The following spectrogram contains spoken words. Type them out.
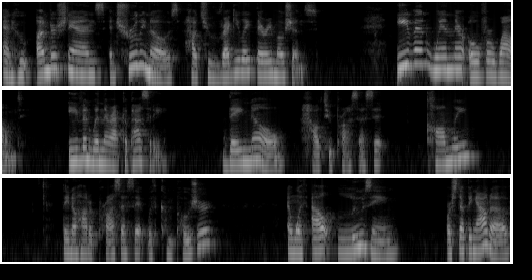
and who understands and truly knows how to regulate their emotions, even when they're overwhelmed, even when they're at capacity, they know how to process it calmly. They know how to process it with composure and without losing or stepping out of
